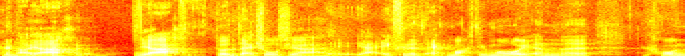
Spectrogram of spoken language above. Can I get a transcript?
nou ja, ja, puntdeksels, ja. Ja, ik vind het echt machtig mooi. En gewoon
